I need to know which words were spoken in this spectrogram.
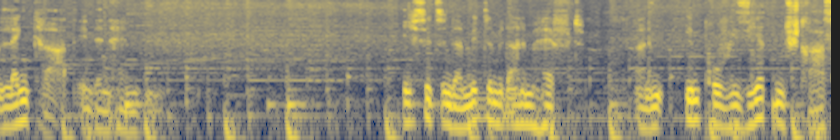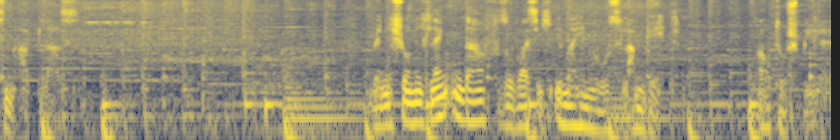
Lenkrad in den Händen. Ich sitze in der Mitte mit einem Heft, einem improvisierten Straßenatlas. Wenn ich schon nicht lenken darf, so weiß ich immerhin, wo es lang geht. Autospiele.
